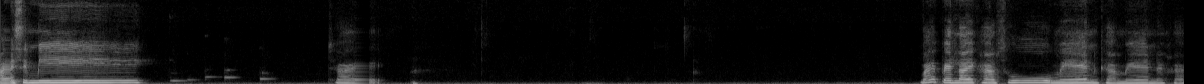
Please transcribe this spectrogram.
ไผสิมี ใช่ ไม่เป็นไรค่ะ สู้แมนค่ะ แมนนะคะ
